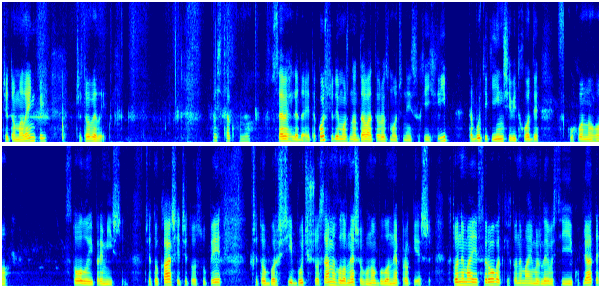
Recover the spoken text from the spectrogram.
чи то маленької, чи то великої. Ось так воно все виглядає. Також сюди можна давати розмочений сухий хліб та будь-які інші відходи з кухонного столу і приміщень. Чи то каші, чи то супи, чи то борщі, будь-що. Саме головне, щоб воно було не прокисше. Хто не має сироватки, хто не має можливості її купляти,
